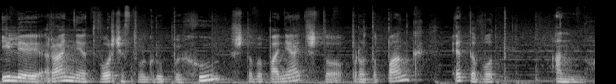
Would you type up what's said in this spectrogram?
или раннее творчество группы Who, чтобы понять, что протопанк – это вот оно.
